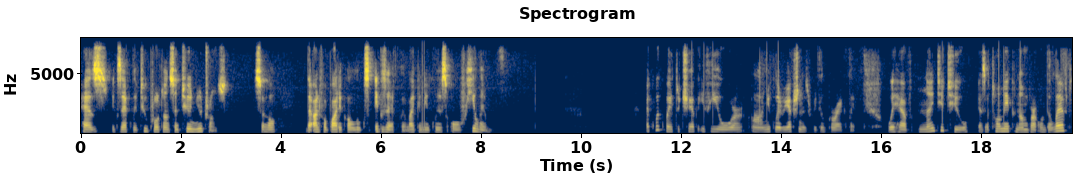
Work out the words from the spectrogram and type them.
has exactly two protons and two neutrons. So the alpha particle looks exactly like a nucleus of helium. A quick way to check if your uh, nuclear reaction is written correctly. We have 92 as atomic number on the left,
